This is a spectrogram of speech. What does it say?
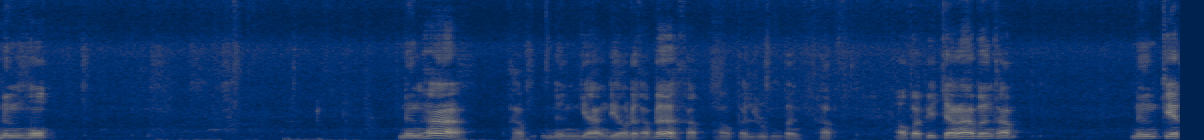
หนึ่งหกหนึ่งห้าครับหนึ่งอย่างเดียวนะครับเด้อครับ เอาไปหลุนเบิ้งครับ เอาไปพิจารณาเบิ้งครับหนึ่งเจ็ด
